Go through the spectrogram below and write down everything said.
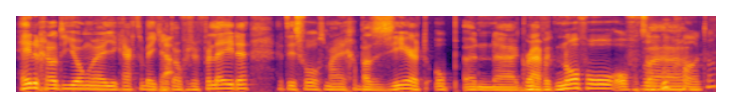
hele grote jongen. Je krijgt een beetje wat over zijn verleden. Het is volgens mij gebaseerd op een eh, graphic novel. Of, Het is een boek eh, gewoon, toch?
